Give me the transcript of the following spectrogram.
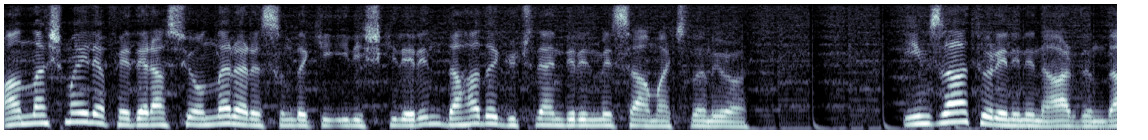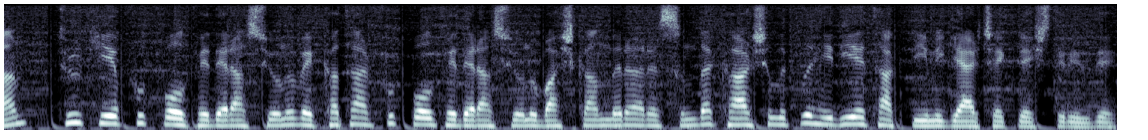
Anlaşmayla federasyonlar arasındaki ilişkilerin daha da güçlendirilmesi amaçlanıyor. İmza töreninin ardından, Türkiye Futbol Federasyonu ve Katar Futbol Federasyonu başkanları arasında karşılıklı hediye takdimi gerçekleştirildi.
